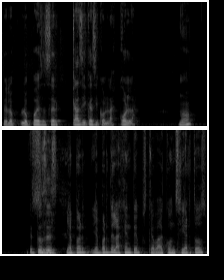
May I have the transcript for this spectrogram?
Lo, lo, puedes hacer casi, casi con la cola, ¿no? Entonces. Y, aparte, y aparte la gente pues, que va a conciertos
